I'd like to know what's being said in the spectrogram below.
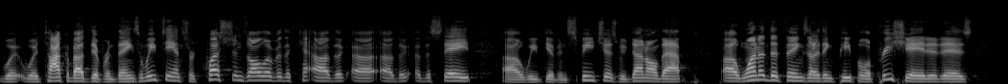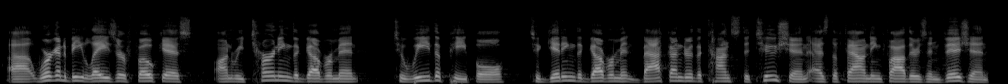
would, would, talk about different things, and we've answered questions all over the, uh, the, uh, the, the, state, uh, we've given speeches, we've done all that. Uh, one of the things that I think people appreciated is uh, we're going to be laser focused on returning the government to we the people to getting the government back under the Constitution as the founding fathers envisioned.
